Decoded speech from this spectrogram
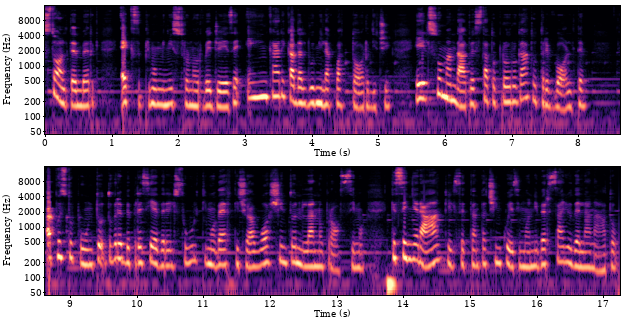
Stoltenberg, ex primo ministro norvegese, è in carica dal 2014 e il suo mandato è stato prorogato tre volte. A questo punto dovrebbe presiedere il suo ultimo vertice a Washington l'anno prossimo, che segnerà anche il 75 anniversario della Nato,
